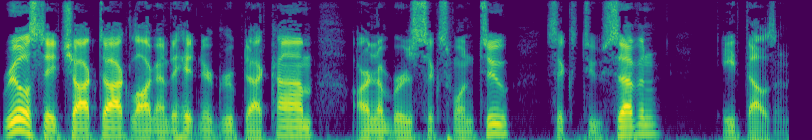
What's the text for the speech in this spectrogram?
Real Estate Chalk Talk. Log on to hittnergroup.com. Our number is 612 627 8000.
